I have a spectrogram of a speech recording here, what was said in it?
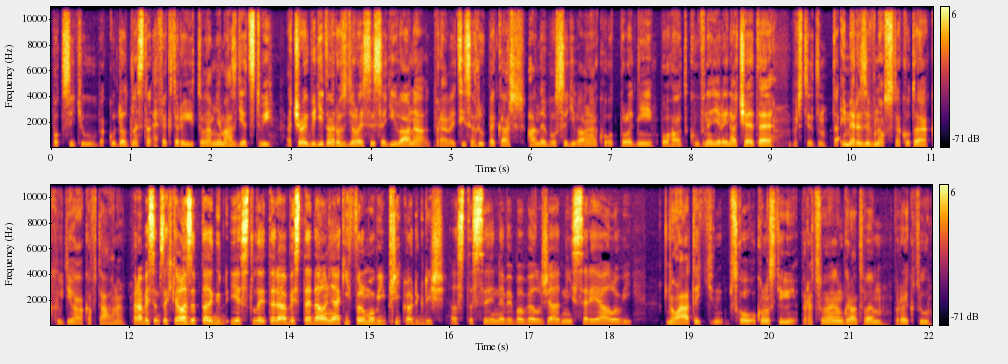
pocituju jako dodnes ten efekt, který to na mě má z dětství. A člověk vidí ten rozdíl, jestli se dívá na právě císařů pekař, anebo se dívá na jako odpolední pohádku v neděli na ČT. Prostě to, ta imerzivnost, jako to, jak diváka vtáhne. Právě jsem se chtěla zeptat, jestli teda byste dal nějaký filmový příklad, když jste si nevybavil žádný seriálový. No a já teď s okolností pracuji na jednom grantovém projektu,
